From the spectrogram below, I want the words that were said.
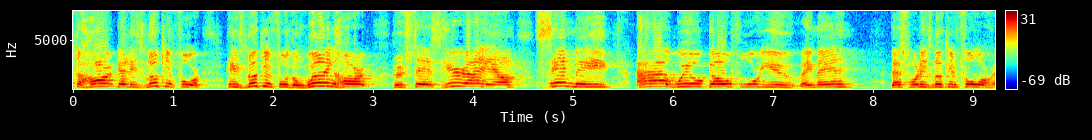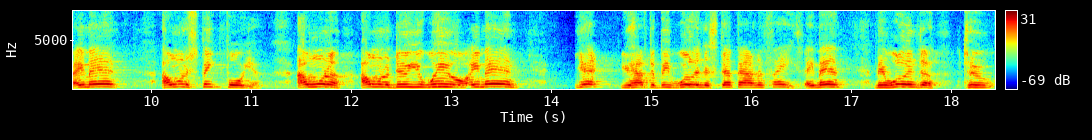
the heart that he's looking for. He's looking for the willing heart who says, Here I am, send me, I will go for you. Amen. That's what he's looking for. Amen. I want to speak for you. I want to, I want to do your will. Amen. Yet you have to be willing to step out in faith. Amen. Be willing to, to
